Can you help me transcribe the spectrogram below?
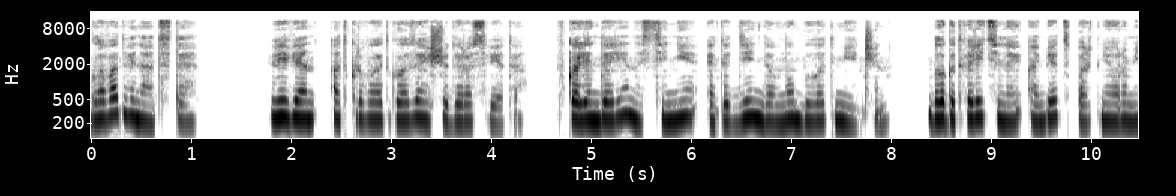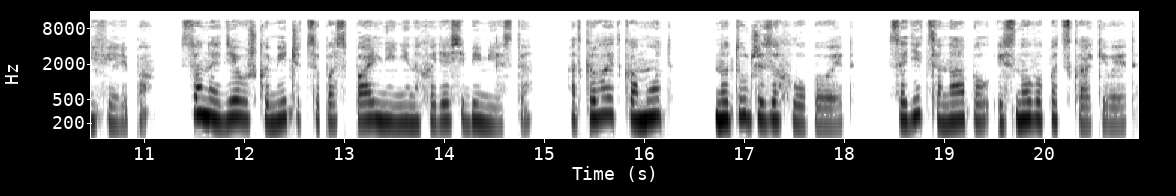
Глава двенадцатая. Вивиан открывает глаза еще до рассвета. В календаре на стене этот день давно был отмечен. Благотворительный обед с партнерами Филиппа. Сонная девушка мечется по спальне, не находя себе места. Открывает комод, но тут же захлопывает. Садится на пол и снова подскакивает.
